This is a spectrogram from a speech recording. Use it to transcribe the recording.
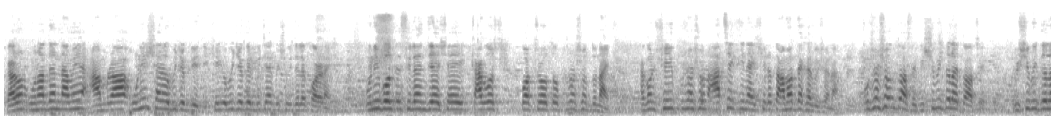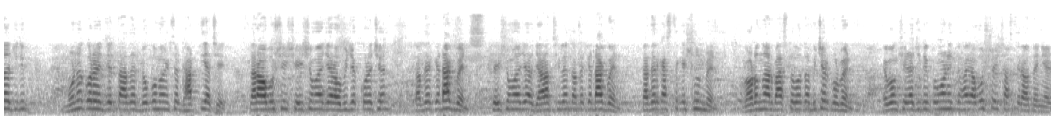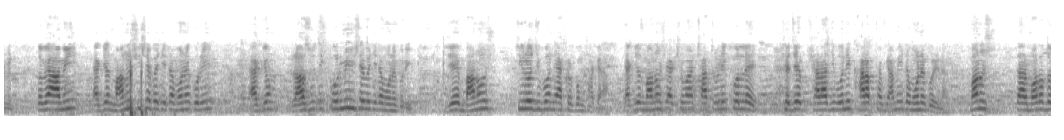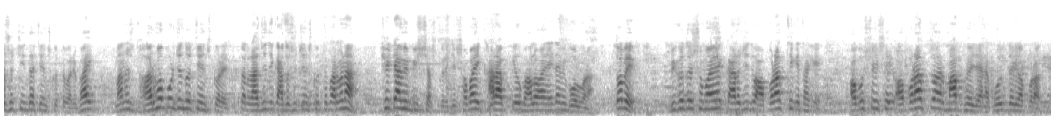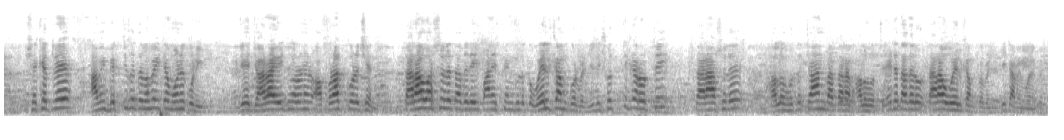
কারণ ওনাদের নামে আমরা উনিশ সালে অভিযোগ দিয়েছি, সেই অভিযোগের বিচার বিশ্ববিদ্যালয় করে নাই। উনি বলতেছিলেন যে, সেই কাগজপত্র তো প্রশাসন তো নাই। এখন সেই প্রশাসন আছে কি নাই, সেটা তো আমার দেখার বিষয় না। প্রশাসন তো আছে, বিশ্ববিদ্যালয় তো আছে। বিশ্ববিদ্যালয় যদি মনে করেন যে তাদের ডকুমেন্টসের ঘাটতি আছে, তারা অবশ্যই সেই সময় যারা অভিযোগ করেছেন, তাদেরকে ডাকবেন। সেই সময় যারা যারা ছিলেন তাদেরকে ডাকবেন, তাদের কাছ থেকে শুনবেন, ঘটনার বাস্তবতা বিচার করবেন এবং সেটা যদি প্রমাণিত হয়, অবশ্যই শাস্তির আওতায় নিয়ে আসবেন। তবে আমি একজন মানুষ হিসেবে যেটা মনে করি, একজন রাজনৈতিক কর্মী হিসেবে যেটা মনে করি, যে মানুষ চিরজীবন একরকম থাকে না। একজন মানুষ একসময় ছাত্রলীগ করলে সে যে সারা জীবনই খারাপ থাকবে, আমি এটা মনে করি না। মানুষ তার মতাদর্শ চিন্তা চেঞ্জ করতে পারে। ভাই, মানুষ ধর্ম পর্যন্ত চেঞ্জ করে, তার রাজনৈতিক আদর্শ চেঞ্জ করতে পারবে না? সেটা আমি বিশ্বাস করি যে সবাই খারাপ, কেউ ভালো হয় না, এটা আমি বলব না। তবে বিগত সময়ে কারও যদি অপরাধ থেকে থাকে, অবশ্যই সেই অপরাধ তো আর মাপ হয়ে যায় না, ফৌজদারি অপরাধ। সেক্ষেত্রে আমি ব্যক্তিগতভাবে এটা মনে করি যে যারা এই ধরনের অপরাধ করেছেন, তারাও আসলে তাদের এই পানিশমেন্টগুলোকে ওয়েলকাম করবেন। যদি সত্যিকার অর্থেই তারা আসলে ভালো হতে চান বা তারা ভালো হচ্ছে, এটা তাদের তারাও ওয়েলকাম করবেন, যেটা আমি মনে করি।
